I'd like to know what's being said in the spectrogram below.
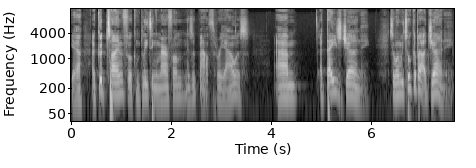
Yeah, a good time for completing a marathon is about three hours. Um, a day's journey. So when we talk about a journey,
